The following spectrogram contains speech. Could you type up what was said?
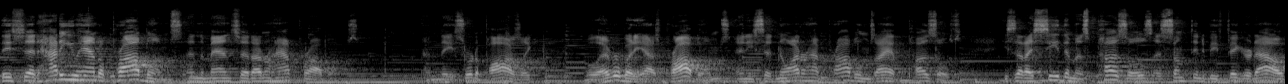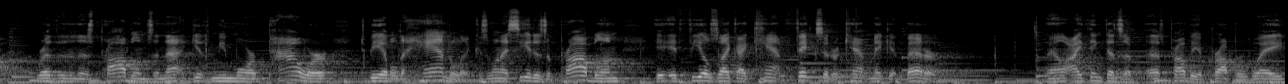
they said, How do you handle problems? And the man said, I don't have problems. And they sort of paused, like, Well, everybody has problems. And he said, No, I don't have problems, I have puzzles. He said, I see them as puzzles, as something to be figured out, rather than as problems, and that gives me more power to be able to handle it. Because when I see it as a problem, it, it, feels like I can't fix it or can't make it better. Well, I think that's a that's probably a proper way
